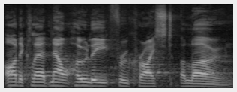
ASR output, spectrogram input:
are declared now holy through Christ alone.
